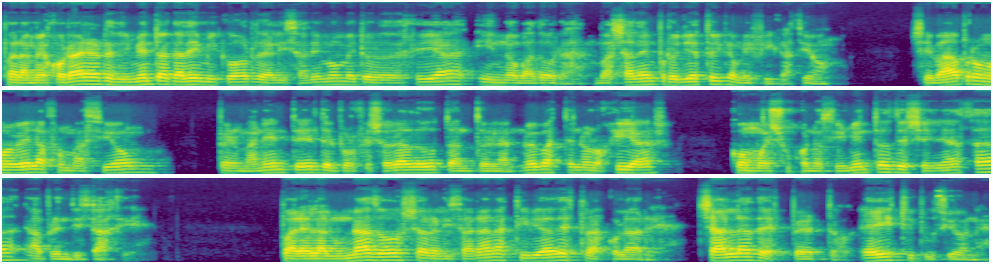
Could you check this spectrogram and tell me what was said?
Para mejorar el rendimiento académico realizaremos metodologías innovadoras basadas en proyectos y gamificación. Se va a promover la formación permanente del profesorado tanto en las nuevas tecnologías como en sus conocimientos de enseñanza-aprendizaje. Para el alumnado se realizarán actividades extraescolares, charlas de expertos e instituciones.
